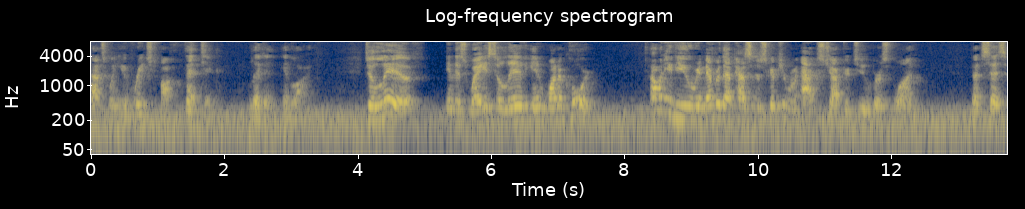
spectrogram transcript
that's when you've reached authentic living in life. To live in this way is to live in one accord. How many of you remember that passage of scripture from Acts chapter 2, verse 1 that says,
